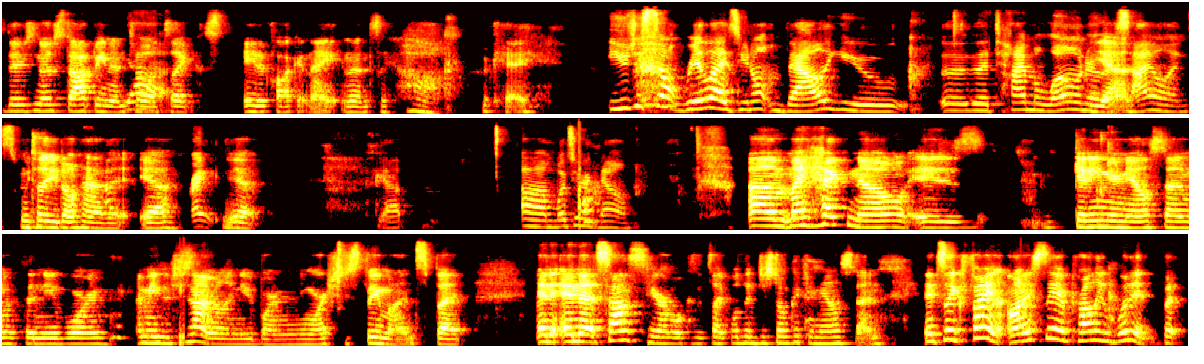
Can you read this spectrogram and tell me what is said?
there's no stopping until Yeah. it's like eight o'clock at night. And then it's like, oh, okay. You just don't realize you don't value uh, the time alone or Yeah. the silence Until you don't have it. Yeah. right Yeah. yep um what's your heck no Um, my heck no is getting your nails done with the newborn. I mean, she's not really newborn anymore. She's three months, but and and that sounds terrible because it's like, well, then just don't get your nails done. And it's like, fine. Honestly, I probably wouldn't, but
